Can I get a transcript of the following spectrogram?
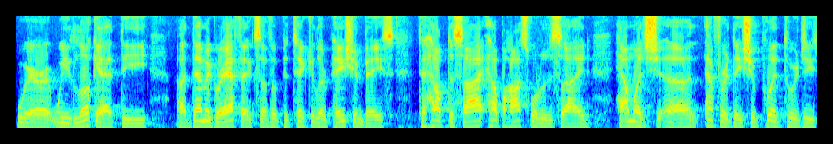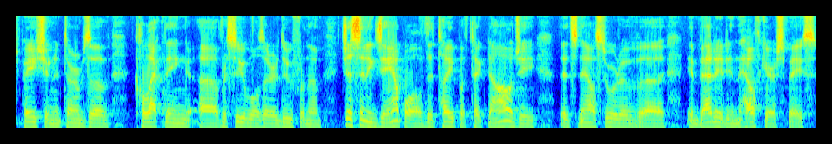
where we look at the uh, demographics of a particular patient base to help decide, help a hospital to decide how much uh, effort they should put towards each patient in terms of collecting uh, receivables that are due from them. Just an example of the type of technology that's now sort of uh, embedded in the healthcare space.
